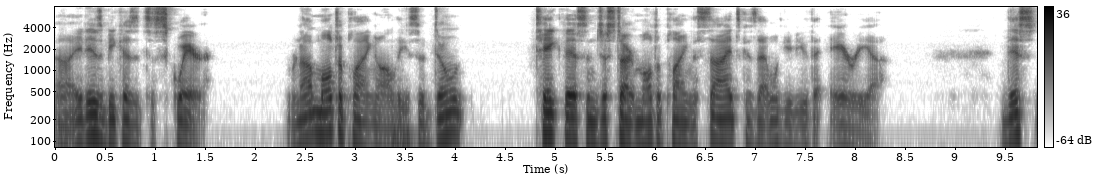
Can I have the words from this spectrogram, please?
Uh, it is because it's a square. We're not multiplying all these, so don't take this and just start multiplying the sides because that will give you the area. This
